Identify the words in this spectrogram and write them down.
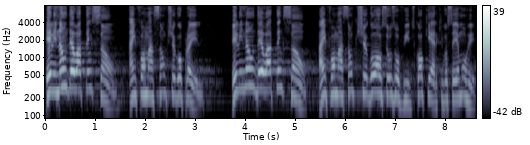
ele não deu atenção a informação que chegou para ele. Ele não deu atenção à informação que chegou aos seus ouvidos, qual que você ia morrer.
